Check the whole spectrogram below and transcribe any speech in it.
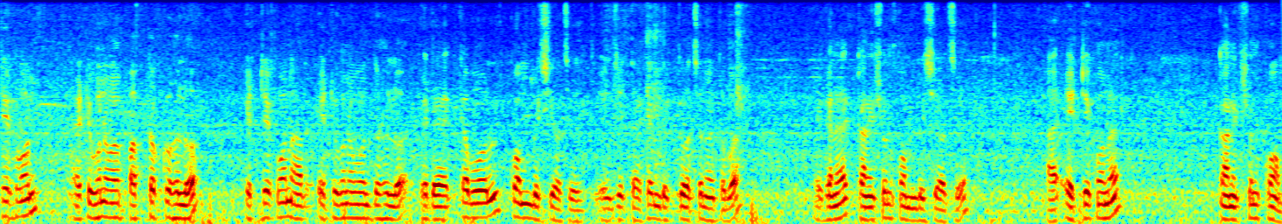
এটেকন এটুকুন আমার পার্থক্য হলো এটুকুন আর এটুকুনের মধ্যে হলো এটা কেবল কম বেশি আছে, এই যে দেখেন, দেখতে পাচ্ছেন হয়তো বা এখানে কানেকশন কম বেশি আছে আর এটুকুনের কানেকশন কম।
